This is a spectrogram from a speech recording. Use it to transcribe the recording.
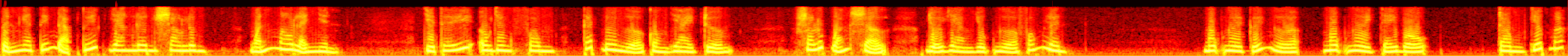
tỉnh nghe tiếng đạp tuyết vang lên sau lưng, ngoảnh mau lại nhìn. Chỉ thấy âu dương phong cách đuôi ngựa còn dài trượng. Sau lúc hoảng sợ, vội vàng dục ngựa phóng lên một người cưỡi ngựa một người chạy bộ. Trong chớp mắt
